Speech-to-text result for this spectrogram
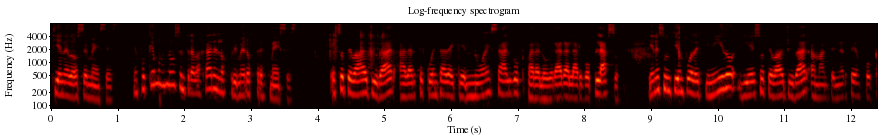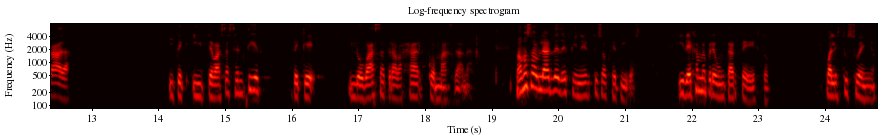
tiene 12 meses. Enfoquémonos en trabajar en los primeros tres meses. Eso te va a ayudar a darte cuenta de que no es algo para lograr a largo plazo. Tienes un tiempo definido y eso te va a ayudar a mantenerte enfocada. Y te, y te vas a sentir de que lo vas a trabajar con más ganas. Vamos a hablar de definir tus objetivos. Y déjame preguntarte esto. ¿Cuál es tu sueño?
